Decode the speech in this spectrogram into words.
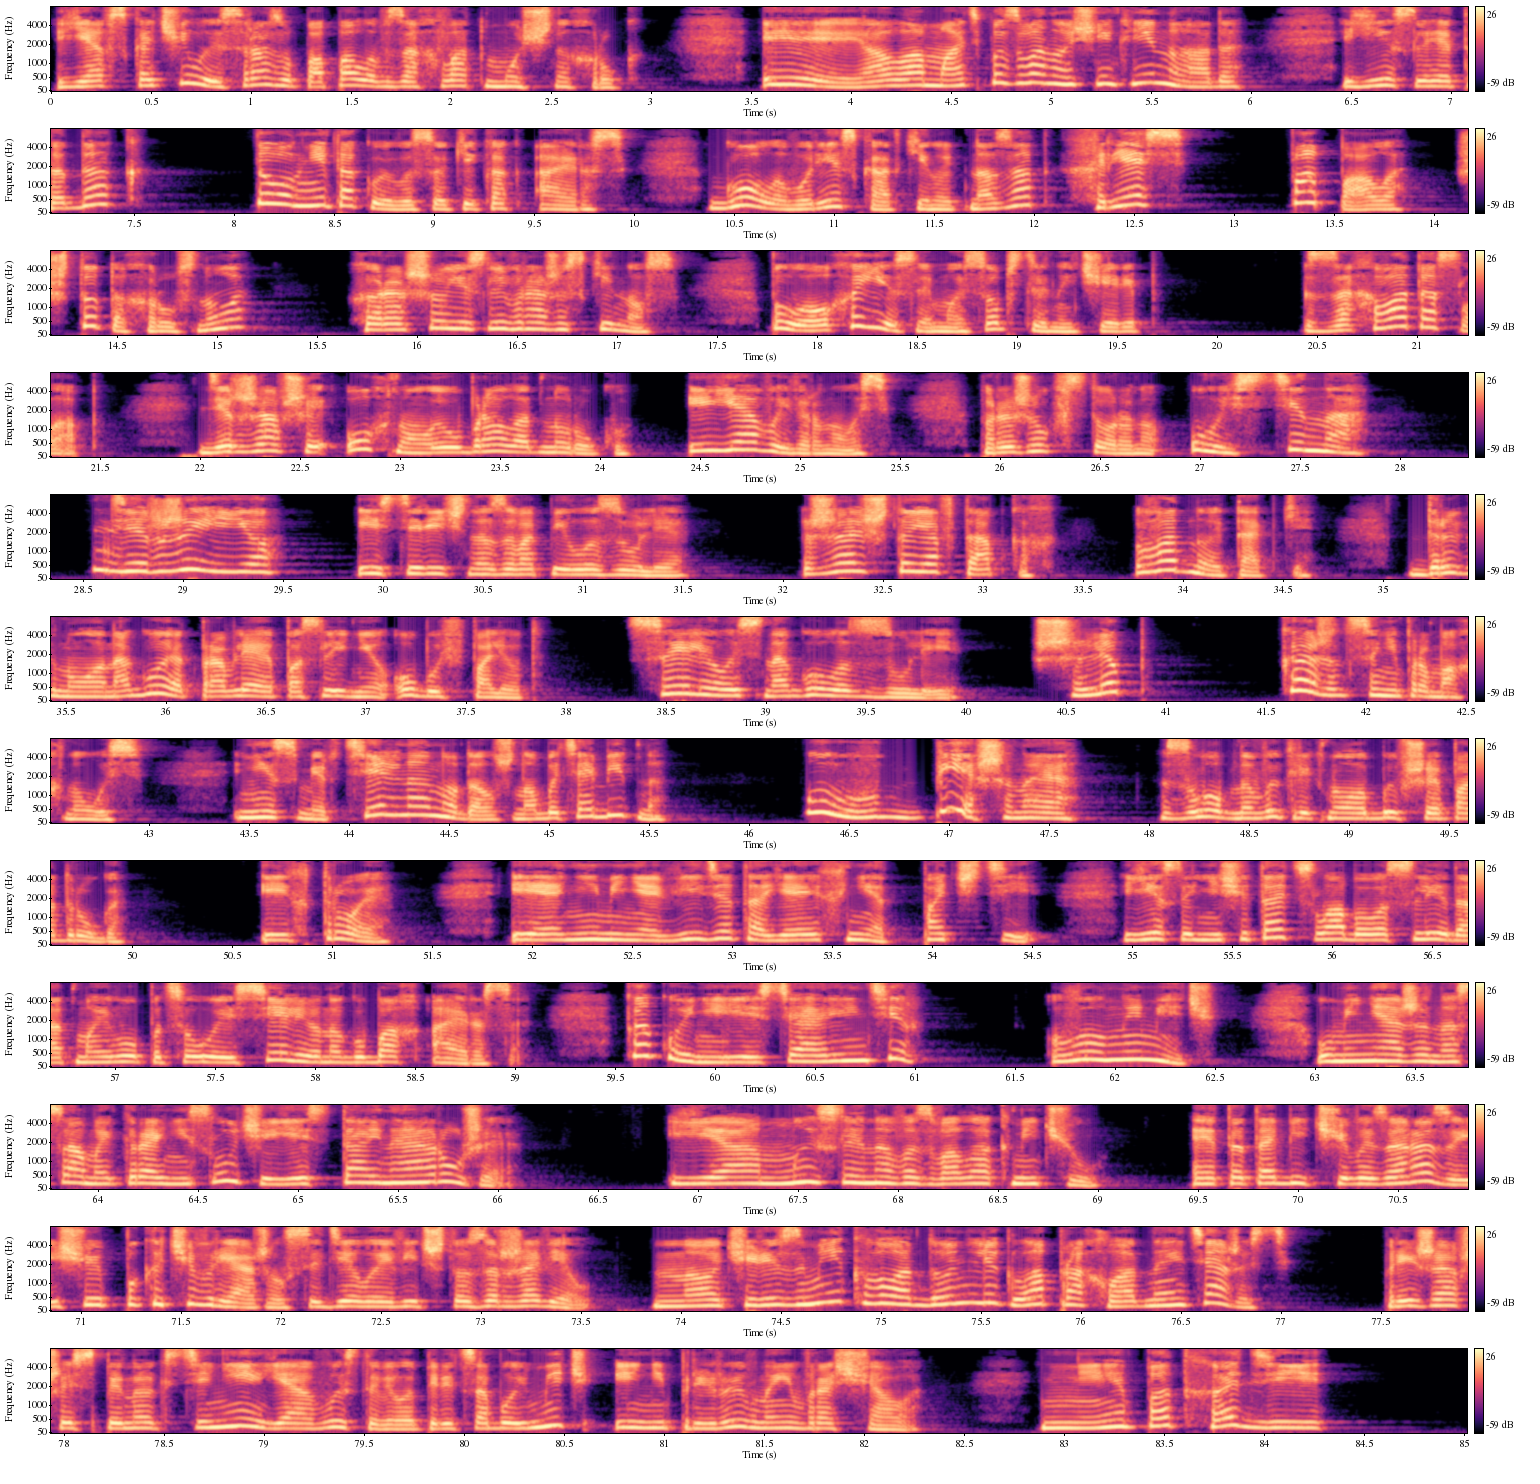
Я вскочила и сразу попала в захват мощных рук. «Эй, а ломать позвоночник не надо. Если это Дак, то он не такой высокий, как Айрос. Голову резко откинуть назад, хрясь, попала, что-то хрустнуло. Хорошо, если вражеский нос. Плохо, если мой собственный череп. Захват ослаб. Державший охнул и убрал одну руку. И я вывернулась. Прыжок в сторону. «Ой, стена!» «Держи ее!» – истерично завопила Зулия. «Жаль, что я в тапках. В одной тапке». Дрыгнула ногой, отправляя последнюю обувь в полет. Целилась на голос Зулии. «Шлеп!» Кажется, не промахнулась. Не смертельно, но должно быть обидно. «Ух, бешеная!» – злобно выкрикнула бывшая подруга. Их трое. И они меня видят, а я их нет, почти, если не считать слабого следа от моего поцелуя селью на губах Айроса. Какой не есть ориентир? Лунный меч. У меня же на самый крайний случай есть тайное оружие. Я мысленно возвала к мечу. Этот обидчивый зараза еще и покочевряжился, делая вид, что заржавел. Но через миг в ладонь легла прохладная тяжесть. Прижавшись спиной к стене, я выставила перед собой меч и непрерывно им вращала. «Не подходи!»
